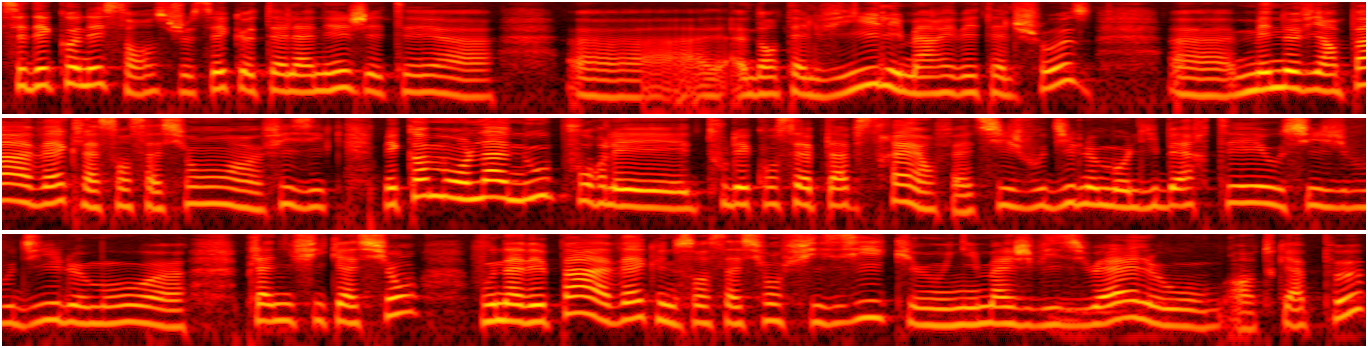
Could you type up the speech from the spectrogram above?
C'est des connaissances. Je sais que telle année, j'étais euh, dans telle ville, il m'est arrivé telle chose, mais ne vient pas avec la sensation physique. Mais comme on l'a, nous, pour les, tous les concepts abstraits, en fait. Si je vous dis le mot liberté ou si je vous dis le mot euh, planification, vous n'avez pas avec une sensation physique ou une image visuelle, ou en tout cas peu,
